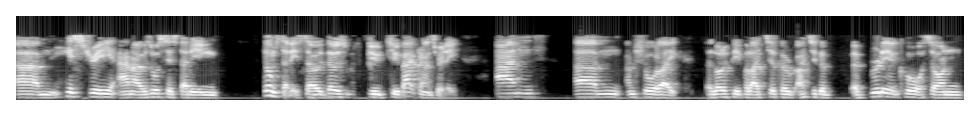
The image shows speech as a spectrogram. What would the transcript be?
um, history and I was also studying film studies. So those were two two backgrounds really, and um, I'm sure like a lot of people, I took a I took a, a brilliant course on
